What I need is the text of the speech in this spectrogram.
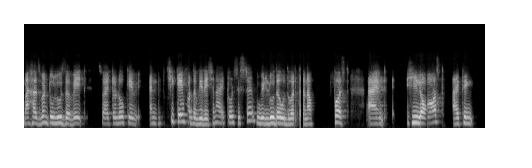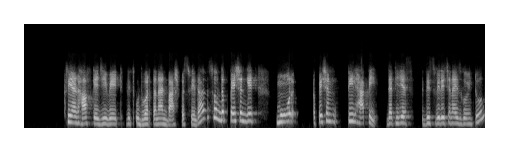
my husband to lose the weight. So I told okay, and she came for the Virechana. I told sister we will do the Udvartana first, and he lost I think three and a half kg weight with Udvartana and Bashpasveda. So the patient get more a patient feel happy that yes, this Virechana is going to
